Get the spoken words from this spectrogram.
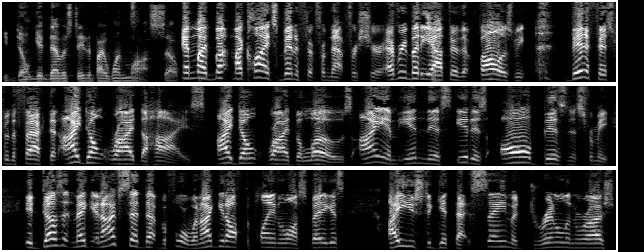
you don't get devastated by one loss. So, and my my clients benefit from that for sure. Everybody sure. out there that follows me benefits from the fact that I don't ride the highs, I don't ride the lows. I am in this. It is all business for me. It doesn't make, and I've said that before. When I get off the plane in Las Vegas, I used to get that same adrenaline rush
